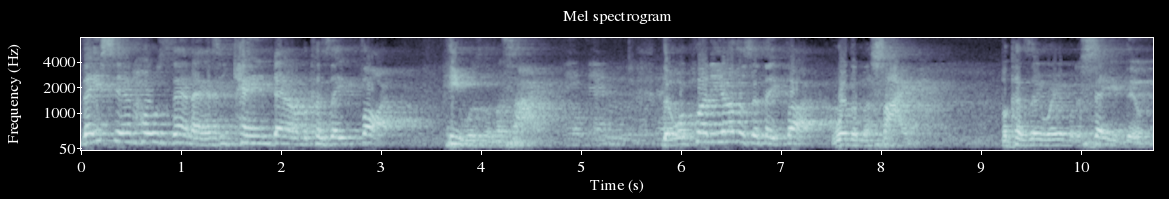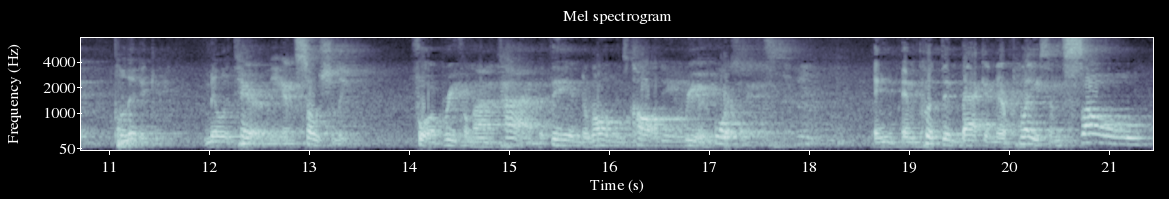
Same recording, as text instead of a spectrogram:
They said Hosanna as he came down because they thought he was the Messiah. There were plenty others that they thought were the Messiah because they were able to save them politically, militarily, and socially for a brief amount of time. But then the Romans called in reinforcements and, and put them back in their place. And so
